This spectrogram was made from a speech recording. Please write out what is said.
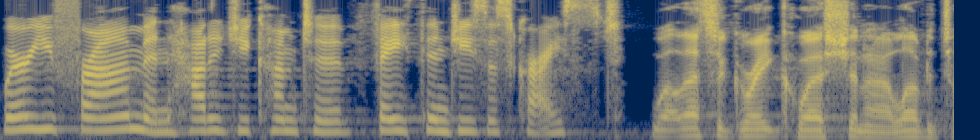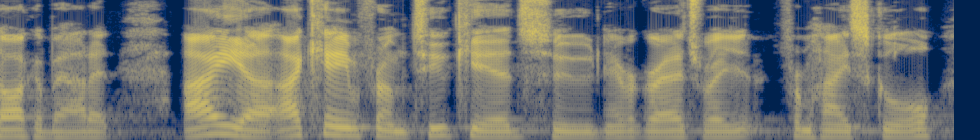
Where are you from, and how did you come to faith in Jesus Christ? Well, that's a great question. I love to talk about it. I uh, I came from two kids who never graduated from high school.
